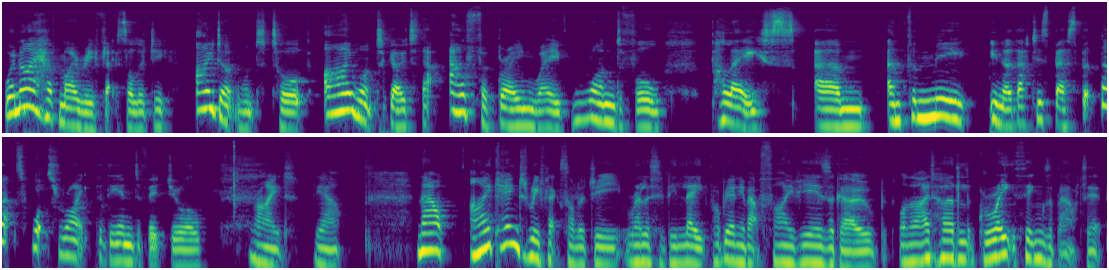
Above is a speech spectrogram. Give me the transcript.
When I have my reflexology, I don't want to talk. I want to go to that alpha brainwave, wonderful place. Um, and for me, you know, that is best, but that's what's right for the individual. Right. Yeah. Now, I came to reflexology relatively late, probably only about five years ago, although I'd heard great things about it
